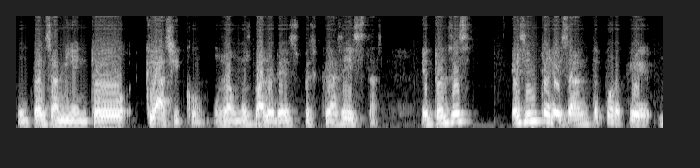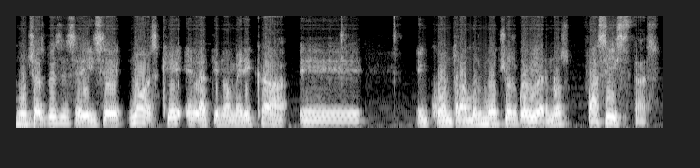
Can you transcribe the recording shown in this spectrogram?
un pensamiento clásico, o sea, unos valores pues clasistas. Entonces, es interesante porque muchas veces se dice, no, es que en Latinoamérica eh, encontramos muchos gobiernos fascistas.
